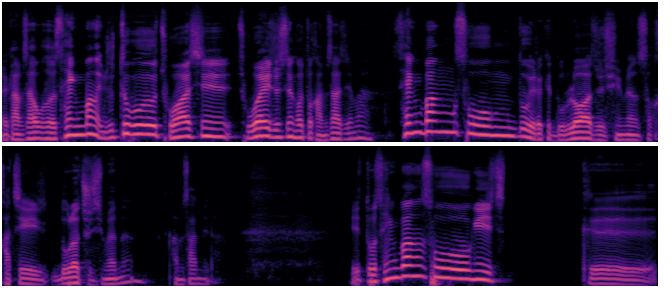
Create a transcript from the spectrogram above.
네, 감사하고 그 생방 유튜브 좋아하신 좋아해 주시는 것도 감사하지만 생방송도 이렇게 놀러와 주시면서 같이 놀아 주시면은 감사합니다. 이또 생방송이 그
